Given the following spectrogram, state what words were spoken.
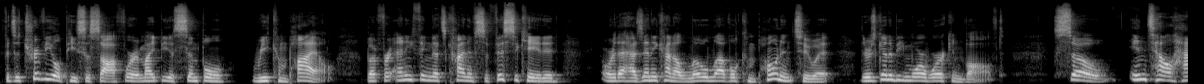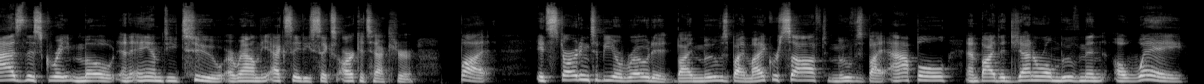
If it's a trivial piece of software, it might be a simple recompile. But for anything that's kind of sophisticated or that has any kind of low level component to it, there's going to be more work involved. So Intel has this great moat and AMD too around the x86 architecture, but it's starting to be eroded by moves by Microsoft, moves by Apple, and by the general movement away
